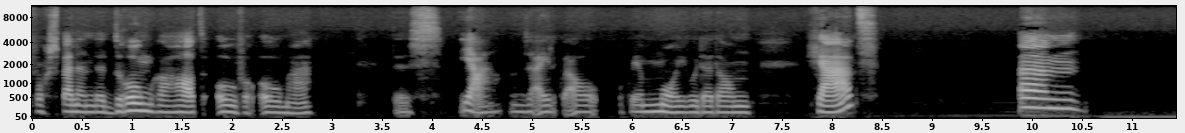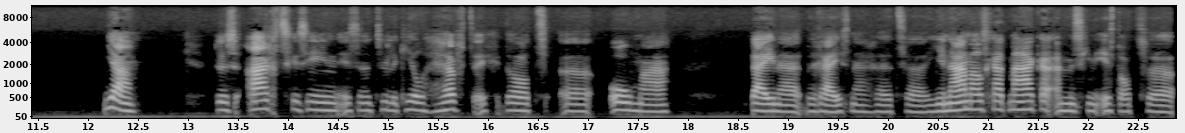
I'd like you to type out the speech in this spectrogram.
voorspellende droom gehad over oma. Dus ja, dat is eigenlijk wel ook weer mooi hoe dat dan gaat. Ehm, ja, dus aards gezien is het natuurlijk heel heftig dat oma bijna de reis naar het uh, hiernamaals gaat maken. En misschien is dat uh,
